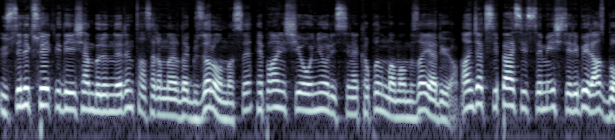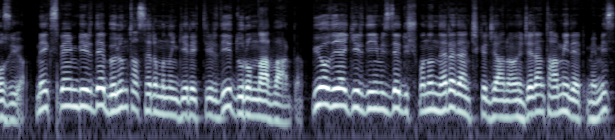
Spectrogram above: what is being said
Üstelik sürekli değişen bölümlerin tasarımları da güzel olması hep aynı şeyi oynuyor hissine kapılmamamıza yarıyor. Ancak siper sistemi işleri biraz bozuyor. Max Payne 1'de bölüm tasarımının gerektirdiği durumlar vardı. Bir odaya girdiğimizde düşmanın nereden çıkacağını önceden tahmin etmemiz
